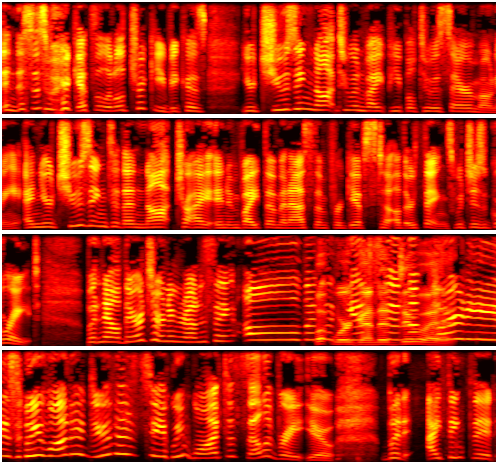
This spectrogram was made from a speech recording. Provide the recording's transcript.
and this is where it gets a little tricky because you're choosing not to invite people to a ceremony and you're choosing to then not try and invite them and ask them for gifts to other things, which is great. But now they're turning around and saying, "Oh, but, But the we're gifts gonna and do the it." parties. We want to do this to you. We want to celebrate you." But I think that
